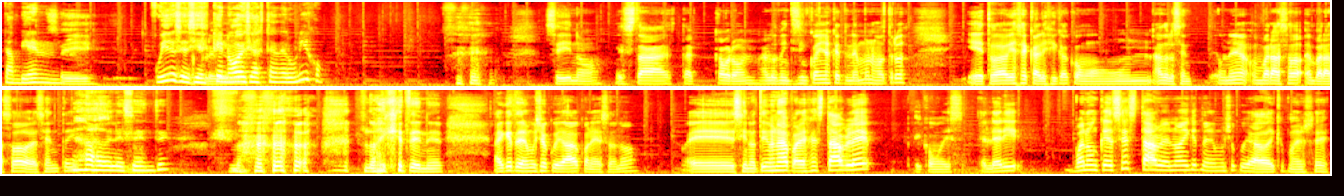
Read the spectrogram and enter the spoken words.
también sí. cuídese si es que no deseas tener un hijo. Sí, no, está, está cabrón. A los 25 años que tenemos nosotros, eh, todavía se califica como un adolescente, un embarazo, embarazo adolescente. Adolescente. No, hay que tener, hay que tener mucho cuidado con eso, ¿no? Eh, si no tienes una pareja estable, y como dice el Eri, bueno, aunque sea estable, no hay que tener mucho cuidado, hay que ponerse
